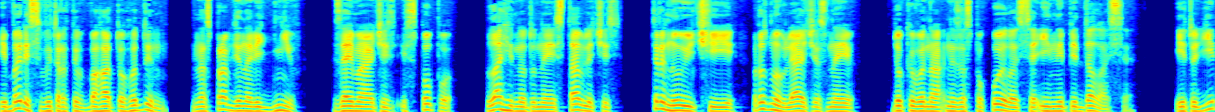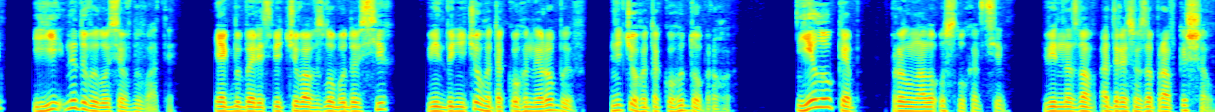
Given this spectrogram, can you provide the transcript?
і Беріс витратив багато годин, насправді навіть днів, займаючись із попу, лагідно до неї ставлячись, тренуючи її, розмовляючи з нею, доки вона не заспокоїлася і не піддалася, і тоді її не довелося вбивати. Якби Беріс відчував злобу до всіх, він би нічого такого не робив, нічого такого доброго. Єлоу Кеп пролунало у слухавці. Він назвав адресу заправки Шел.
